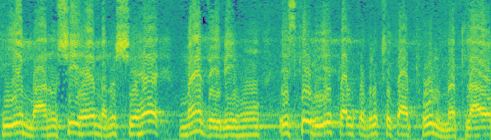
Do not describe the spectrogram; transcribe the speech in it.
कि ये मानुषी है मनुष्य है मैं देवी हूँ। इसके लिए कल्प वृक्ष का फूल मत लाओ।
